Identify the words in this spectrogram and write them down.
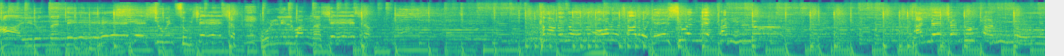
ആയിരുന്നെ യേശുവിൻ സുവിശേഷം. ഉള്ളിൽ വന്ന ശേഷം. ഒന്ന് ഒന്ന് ഓടോ ചാടോ യേശു എന്നെ കണ്ടു. 대장구 당무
